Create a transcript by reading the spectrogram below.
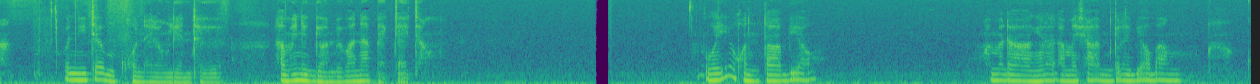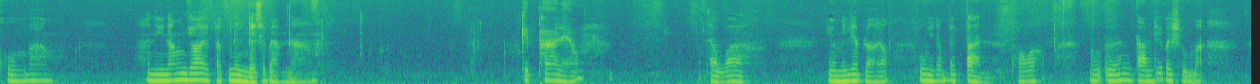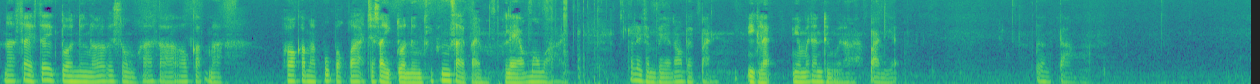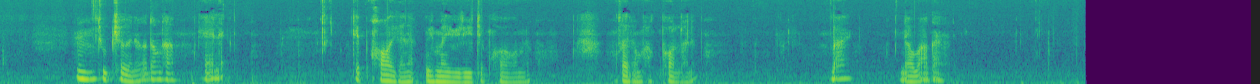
วันนี้เจอบุคคลในโรงเรียนเธอ ทำให้นึกย้อนไปว่าน่าแปลกใจจัง อุ้ยขนตาเบี้ยว ธรรมดาอย่างเงี้ยแหละธรรมชาติมันก็เลยเบี้ยวบ้าง โค้งบ้าง อันนี้นั่งย่อยแป๊บหนึ่งเดี๋ยวจะแบบน้ำเก็บผ้าแล้ว แต่ว่ายังไม่เรียบร้อยหรอกพรุ่งนี้ต้องไปปั่น เพราะว่าบังเอิญตามที่ประชุมอะ นัดใส่เสื้ออีกตัวหนึ่งแล้วไปส่งผ้าสาเอากลับมา พอกลับมาปุ๊บบอกว่าจะใส่อีกตัวหนึ่งที่เพิ่งใส่ไปแล้วเมื่อวานก็เลยจำเป็นจะต้องไปปั่นอีกแหละ ยังไม่ทันถึงเวลาปั่นอีกอะเปลืองตังค์ฉุกเฉินนะก็ต้องทำแค่แหละเจ็บคออีกแล้วเนี่ยยังมาอยู่ดีเจ็บคอกันเนี่ยสงสัยต้องพักผ่อนแล้วเนี่ยบายเดี๋ยวว่ากัน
